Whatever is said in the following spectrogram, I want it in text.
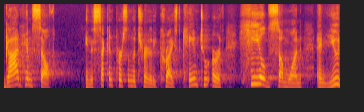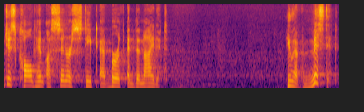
God Himself, in the second person of the Trinity, Christ, came to earth, healed someone, and you just called him a sinner steeped at birth and denied it. You have missed it.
